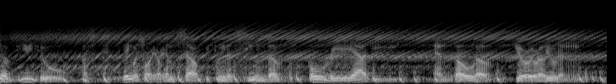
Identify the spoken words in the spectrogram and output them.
of you must distinguish for himself between the scenes of full reality and those of pure illusion.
